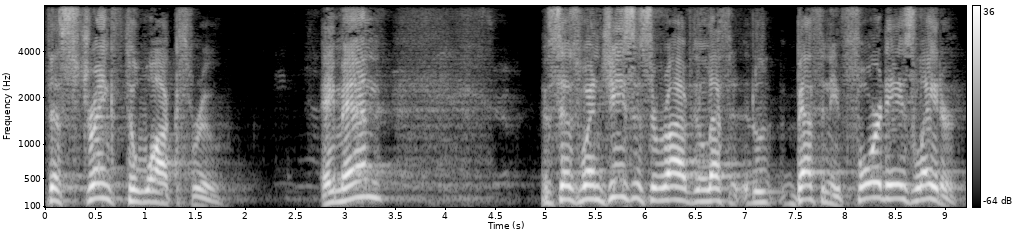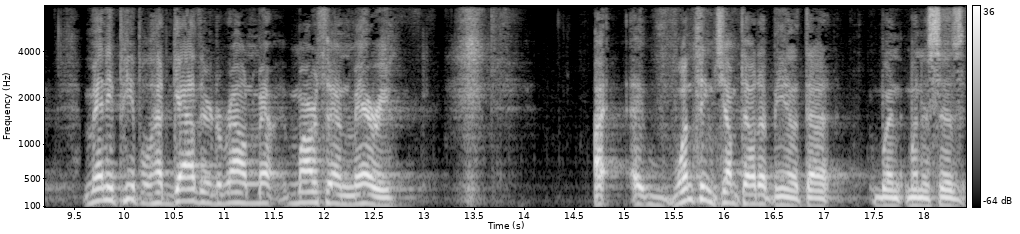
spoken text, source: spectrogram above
the strength to walk through. Amen? It says, when Jesus arrived in Bethany, four days later, many people had gathered around Martha and Mary. I, I, one thing jumped out at me at that when, when it says,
